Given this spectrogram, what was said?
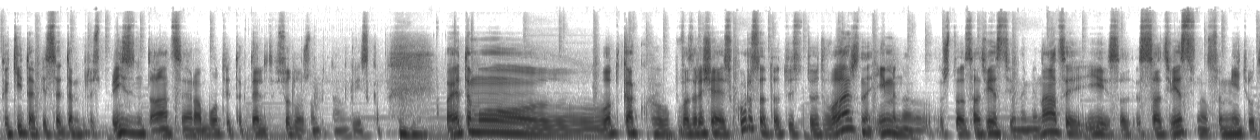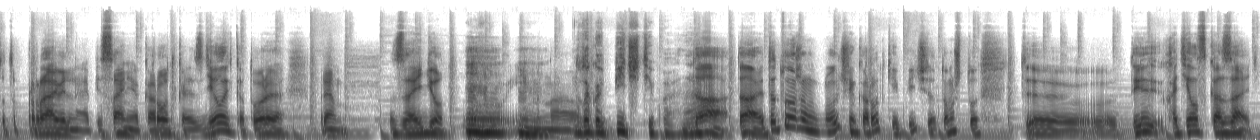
какие-то описать, там, то есть презентация, работа и так далее, это все должно быть на английском. Mm-hmm. Поэтому вот как, возвращаясь к курсу, то, то есть тут важно именно, что соответствие номинации и, со, соответственно, суметь вот это правильное описание, короткое сделать, которое прям зайдет угу, именно... Ну, такой пич, типа. Да? да, да, это тоже очень короткий пич о том, что ты, э, ты хотел сказать.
